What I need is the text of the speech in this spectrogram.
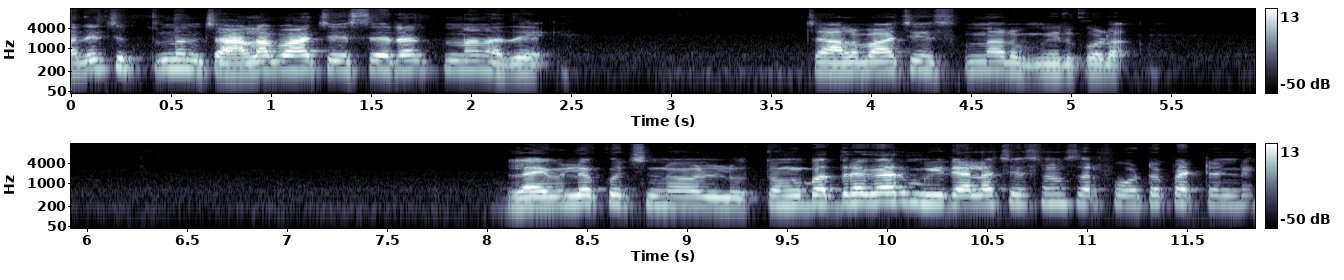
అదే చెప్తున్నాను. చాలా బాగా చేశారంటున్నాను అదే. చాలా బాగా చేసుకున్నారు మీరు కూడా. లైవ్లోకి వచ్చిన వాళ్ళు. తుంగభద్ర గారు మీరు ఎలా చేసినా సార్ ఫోటో పెట్టండి.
